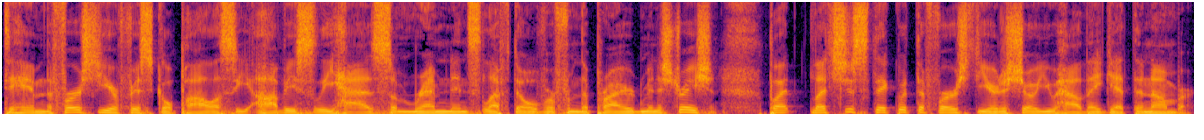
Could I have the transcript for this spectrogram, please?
to him. The first year fiscal policy obviously has some remnants left over from the prior administration. But let's just stick with the first year to show you how they get the number.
